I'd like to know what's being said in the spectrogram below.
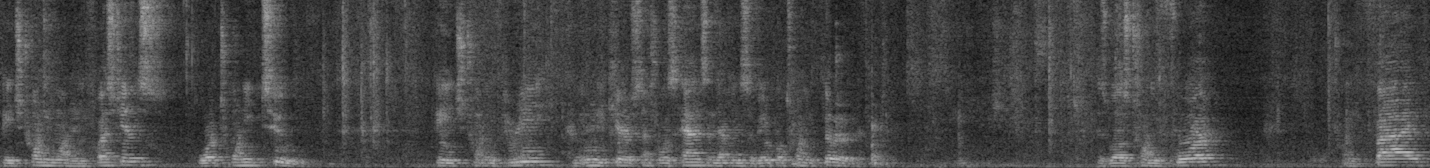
Page 21, any questions? Or 22? Page 23, Community Care of Central Wisconsin, that means of April 23rd. As well as 24, 25,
